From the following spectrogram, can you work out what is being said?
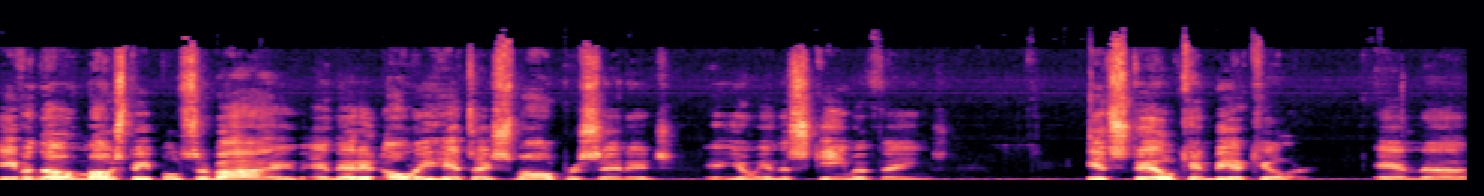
even though most people survive and that it only hits a small percentage, you know, in the scheme of things, it still can be a killer. And uh,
